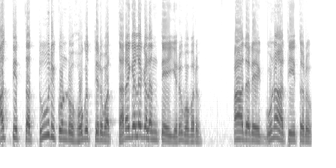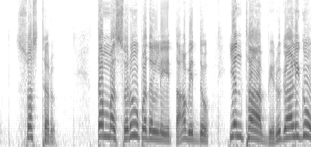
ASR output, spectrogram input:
ಅತ್ತಿತ್ತ ತೂರಿಕೊಂಡು ಹೋಗುತ್ತಿರುವ ತರಗೆಲೆಗಳಂತೆ ಇರುವವರು. ಆದರೆ ಗುಣಾತೀತರು ಸ್ವಸ್ಥರು. ತಮ್ಮ ಸ್ವರೂಪದಲ್ಲಿ ತಾವಿದ್ದು ಎಂಥ ಬಿರುಗಾಳಿಗೂ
